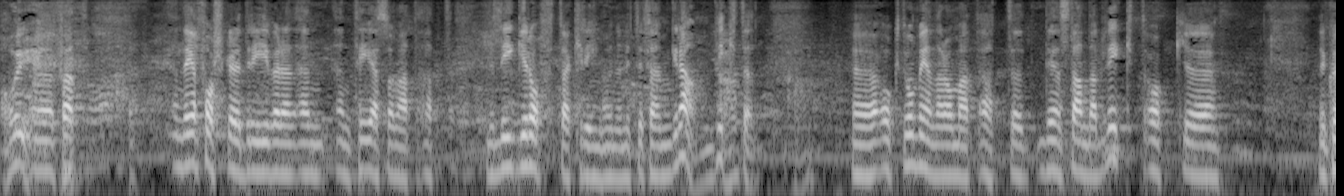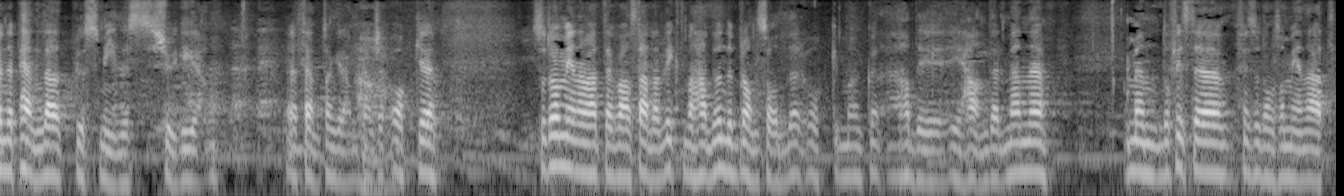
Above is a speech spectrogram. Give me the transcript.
Oj! Eh, för att en del forskare driver en, en, en tes om att, att det ligger ofta kring 195 gram, vikten. Ja. Ja. Och då menar de att, att det är en standardvikt och eh, den kunde pendla plus minus 20 gram. 15 gram ja. kanske. Och, eh, så då menar man att det var en standardvikt man hade under bronsålder och man hade i, handel. Men, men då finns det, finns det de som menar att,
